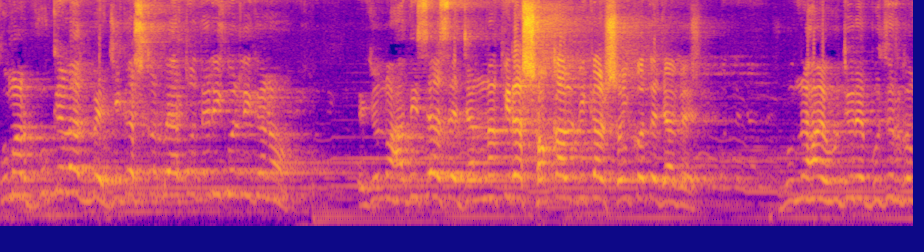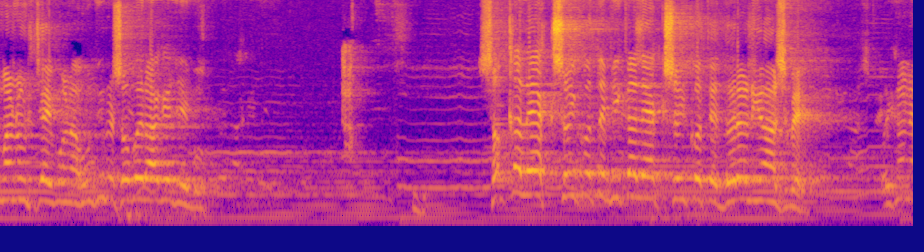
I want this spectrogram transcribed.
তোমার বুকে লাগবে, জিজ্ঞেস করবে, এত দেরি করলি কেন? এই জন্য হাদিসে আছে, জান্নাতিরা সকাল বিকাল সৈকতে যাবে। মনে হয় হুজুরে বুজুর্গ মানুষ যাইব না, হুজুরে সবার আগে যাইব। সকালে এক সৈকতে, বিকালে এক সৈকতে ধরে নিয়ে আসবে। ওইখানে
